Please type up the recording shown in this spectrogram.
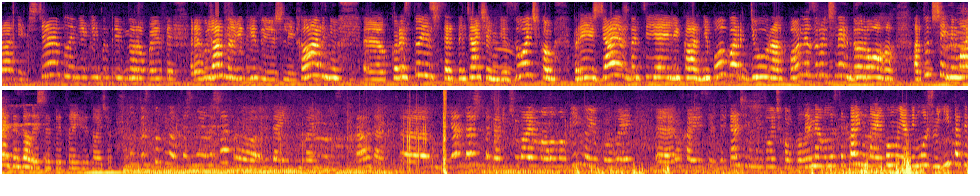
Графік щеплень, які потрібно робити. Регулярно відвідуєш лікарню, е, користуєшся дитячим візочком, приїжджаєш до цієї лікарні по бордюрах, по незручних дорогах, а тут ще й немає де залишити цей візочок. Ну, доступно це ж не лише про людей з інвалідністю, правда? Е, я теж себе відчуваю маломобільною, коли е, рухаюся з дитячим візочком, коли на велосипеді, на якому я не можу їхати,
